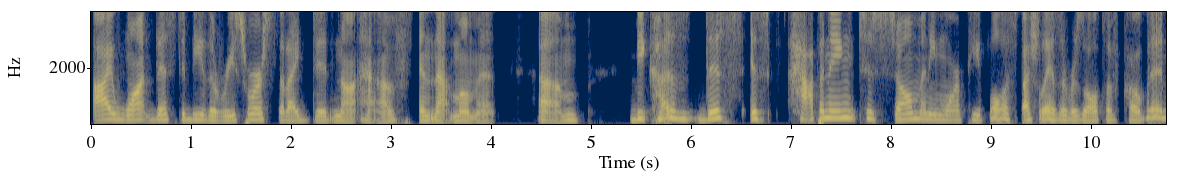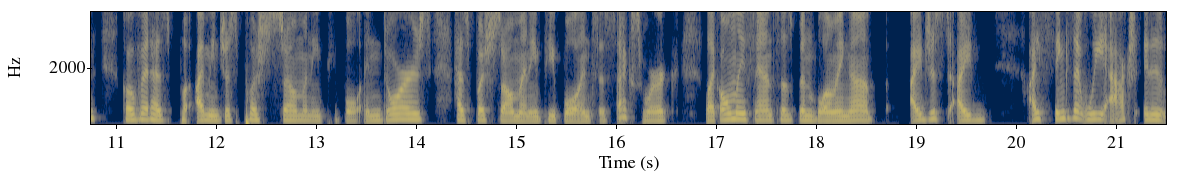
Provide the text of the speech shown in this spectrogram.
i want this to be the resource that i did not have in that moment um because this is happening to so many more people especially as a result of covid covid has put i mean just pushed so many people indoors has pushed so many people into sex work like onlyfans has been blowing up i just i i think that we actually it,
